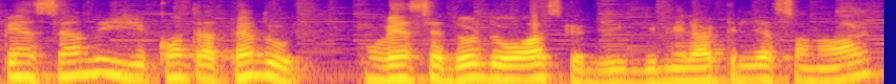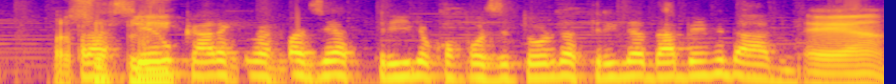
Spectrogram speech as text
pensando e contratando um vencedor do Oscar de, de melhor trilha sonora Para para ser o cara que vai fazer a trilha, o compositor da trilha da BMW. É,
